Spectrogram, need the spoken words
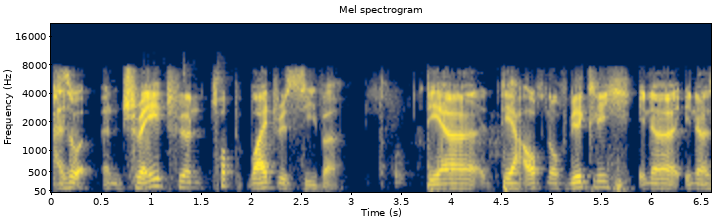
Also ein Trade für einen Top Wide Receiver der, der auch noch wirklich in einer, in, einer,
